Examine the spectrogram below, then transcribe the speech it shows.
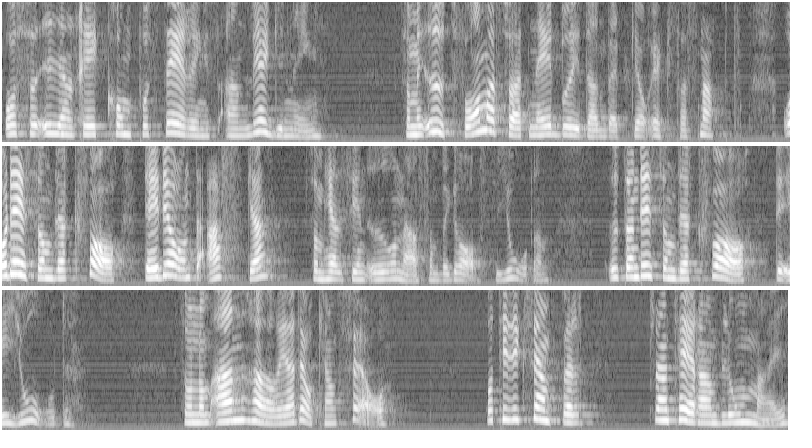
och så i en rekomposteringsanläggning som är utformad så att nedbrytandet går extra snabbt. Och det som blir kvar, det är då inte aska som hälls i en urna som begravs i jorden, utan det som blir kvar, det är jord som de anhöriga då kan få och till exempel plantera en blomma i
